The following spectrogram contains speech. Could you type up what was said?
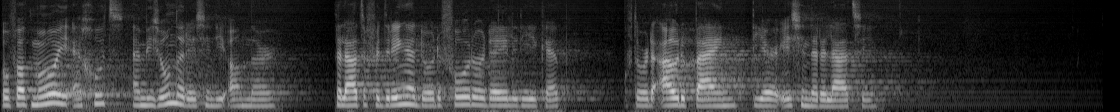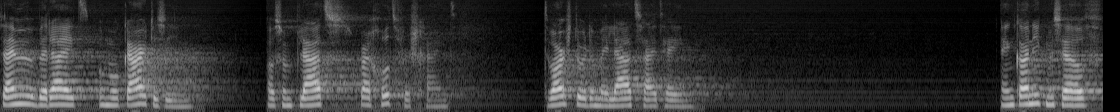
Of wat mooi en goed en bijzonder is in die ander, te laten verdringen door de vooroordelen die ik heb, of door de oude pijn die er is in de relatie. Zijn we bereid om elkaar te zien als een plaats waar God verschijnt, dwars door de melaatsheid heen? En kan ik mezelf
